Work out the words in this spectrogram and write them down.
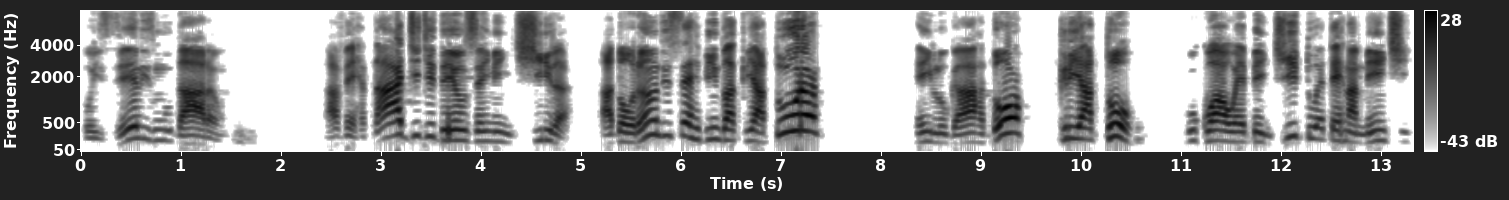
Pois eles mudaram a verdade de Deus em mentira, adorando e servindo a criatura em lugar do Criador, o qual é bendito eternamente.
